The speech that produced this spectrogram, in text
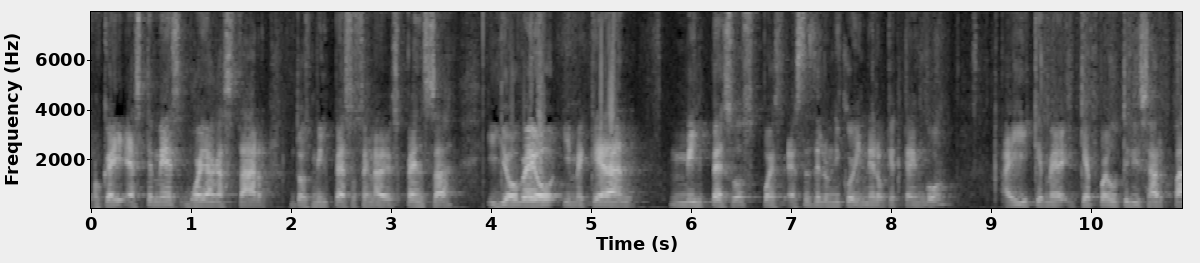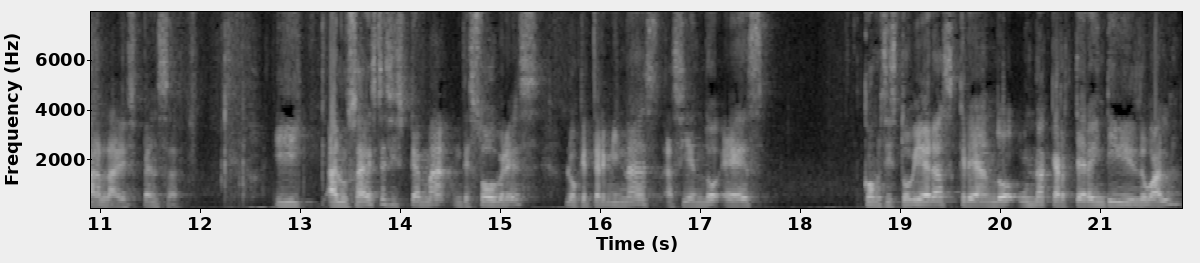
ok, este mes voy a gastar dos mil pesos en la despensa y yo veo y me quedan mil pesos, pues este es el único dinero que tengo ahí que, me, que puedo utilizar para la despensa. Y al usar este sistema de sobres, lo que terminas haciendo es como si estuvieras creando una cartera individual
